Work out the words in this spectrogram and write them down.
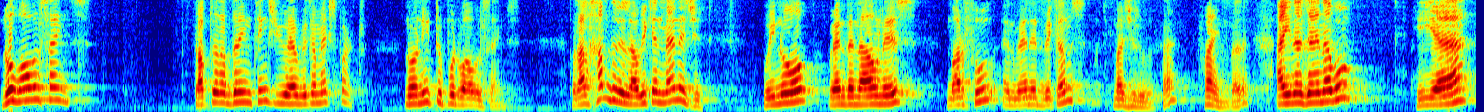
No vowel signs. Dr. Abdur Rahim thinks you have become expert. No need to put vowel signs. But Alhamdulillah, we can manage it. We know when the noun is marfu and when it becomes majroor. Huh? Fine, brother. Aina Zainabu? Hiya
